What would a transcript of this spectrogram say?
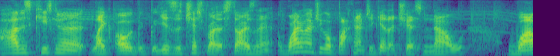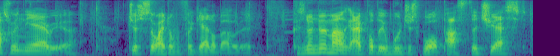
Ah, this key's gonna, like, oh, there's a chest right at the start, isn't it? Why don't I actually go back and actually get that chest now, whilst we're in the area, just so I don't forget about it? Because no, normally I probably would just walk past the chest.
